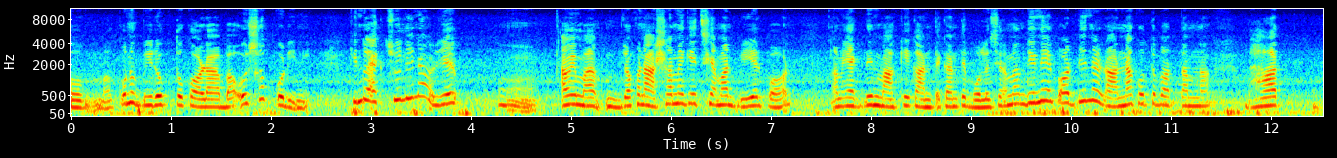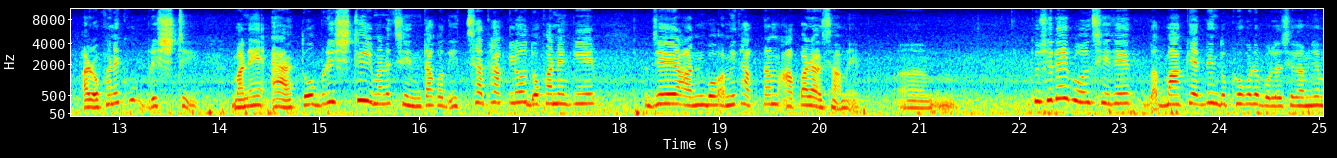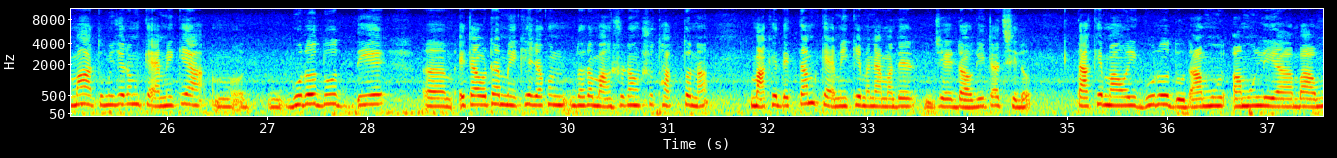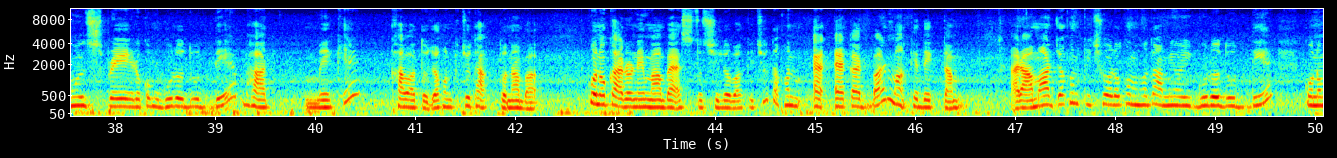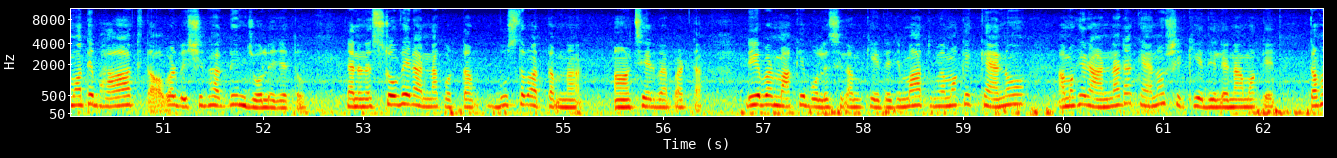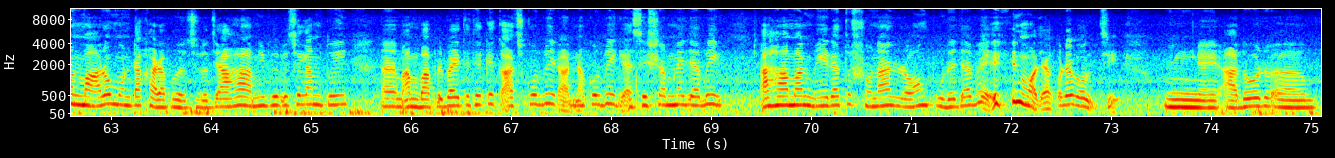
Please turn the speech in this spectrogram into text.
কোনো বিরক্ত করা বা ওইসব করিনি। কিন্তু অ্যাকচুয়ালি না, যে আমি যখন আসামে গেছি আমার বিয়ের পর আমি একদিন মাকে কানতে কানতে বলেছিলাম দিনের পর দিন রান্না করতে পারতাম না, ভাত আর ওখানে খুব বৃষ্টি মানে এত বৃষ্টি মানে চিন্তা করতে ইচ্ছা থাকলেও দোকানে গিয়ে যে আনব, আমি থাকতাম আপার আসামে। তো সেটাই বলছি যে, মাকে একদিন দুঃখ করে বলেছিলাম যে, মা, তুমি যেরকম ক্যামিকে গুঁড়ো দুধ দিয়ে এটা ওটা মেখে যখন ধরো মাংস টাংস থাকতো না, মাকে দেখতাম ক্যামিকে মানে আমাদের যে ডগিটা ছিল তাকে মা ওই গুঁড়ো দুধ আমুল আমুলিয়া বা আমুল স্প্রে এরকম গুঁড়ো দুধ দিয়ে ভাত মেখে খাওয়াতো, যখন কিছু থাকতো না বা কোনো কারণে মা ব্যস্ত ছিল বা কিছু, তখন এক আধবার মাকে দেখতাম। আর আমার যখন কিছু ওরকম হতো, আমি ওই গুঁড়ো দুধ দিয়ে কোনো মতে ভাত, তাও আবার বেশিরভাগ দিন জ্বলে যেত। কেননা স্টোভে রান্না করতাম, বুঝতে পারতাম না আঁচের ব্যাপারটা। দিয়ে এবার মাকে বলেছিলাম কেঁদে যে, মা, তুমি আমাকে কেন, আমাকে রান্নাটা কেন শিখিয়ে দিলে না? আমাকে তখন মারও মনটা খারাপ হয়েছিল যে, আহা, আমি ভেবেছিলাম তুই বাপের বাড়িতে থেকে কাজ করবি, রান্না করবি, গ্যাসের সামনে যাবি। আহা, আমার মেয়েরা তো সোনার রং পুড়ে যাবে? মজা করে বলছি। আদর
